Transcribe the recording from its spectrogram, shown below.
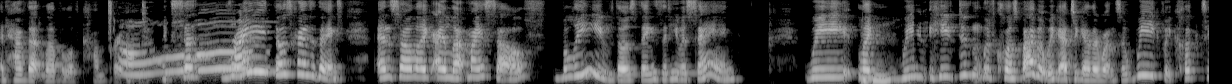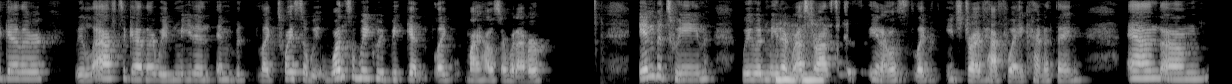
and have that level of comfort. Like said, right? Those kinds of things. And so like I let myself believe those things that he was saying. We like Mhm. we he didn't live close by, but we got together once a week. We cooked together. We laughed together. We'd meet in, in like twice a week. Once a week we'd be get like my house or whatever. In between, we would meet Mhm, at restaurants you know it's like each drive halfway kind of thing. And um,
